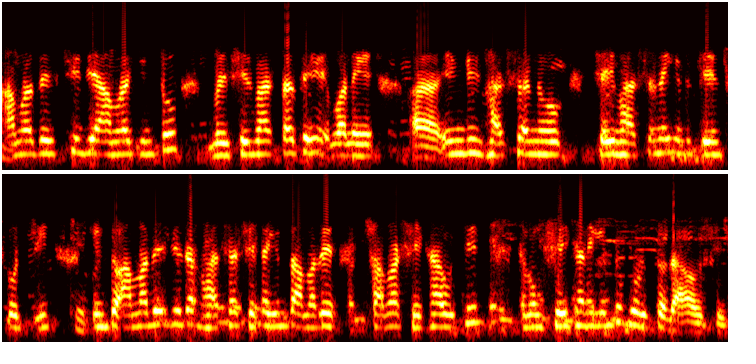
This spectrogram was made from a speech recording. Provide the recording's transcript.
আমরা দেখছি যে আমরা কিন্তু বেশিরভাগটাতে মানে ইংলিশ ভার্সন হোক সেই ভার্সনে কিন্তু চেঞ্জ করছি। কিন্তু আমাদের যেটা ভাষা সেটা কিন্তু আমাদের সবার শেখা উচিত এবং সেইখানে কিন্তু গুরুত্ব দেওয়া উচিত।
